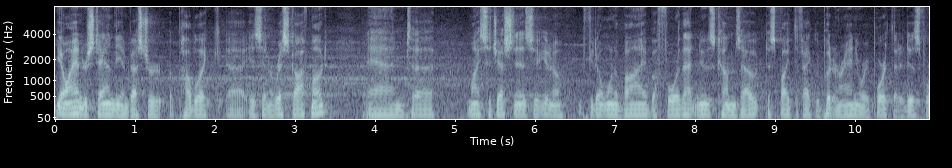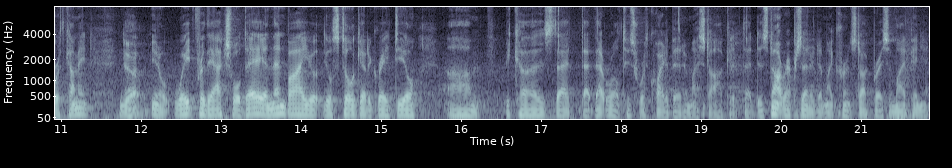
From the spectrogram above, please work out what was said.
you know I understand the investor public uh, is in a risk-off mode, and uh, my suggestion is, you know, if you don't want to buy before that news comes out, despite the fact we put in our annual report that it is forthcoming, Yeah. uh, you know, wait for the actual day and then buy. You'll, you'll still get a great deal um, because that, that, that royalty is worth quite a bit in my stock. It, that is not represented in my current stock price, in my opinion.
